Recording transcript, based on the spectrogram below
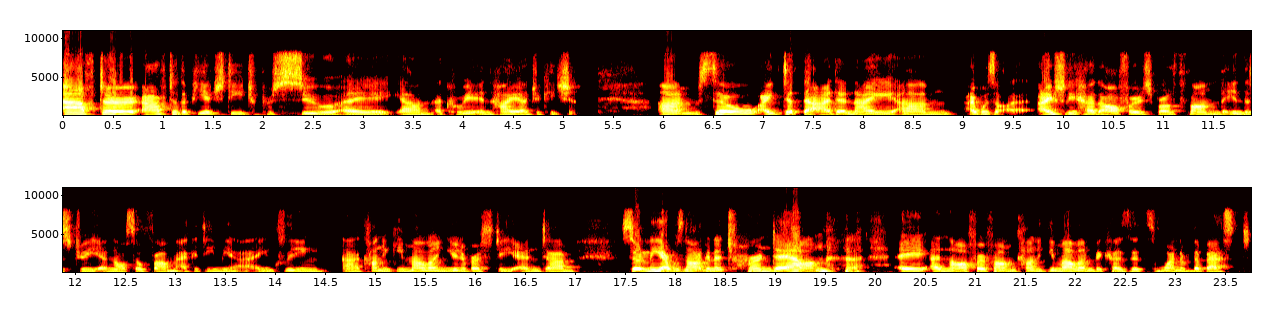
after after the PhD to pursue a um, a career in higher education. Um, so I did that, and I um, I was I actually had offers both from the industry and also from academia, including uh, Carnegie Mellon University, and um, certainly I was not going to turn down a an offer from Carnegie Mellon because it's one of the best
